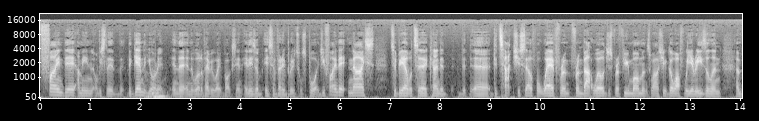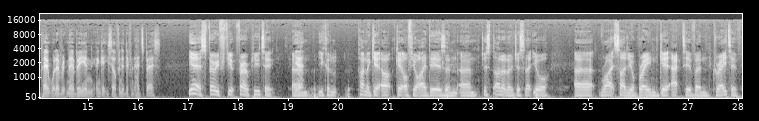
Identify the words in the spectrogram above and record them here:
find it? I mean, obviously, the, the game that you're in in the in the world of heavyweight boxing, it is a it's a very brutal sport. Do you find it nice to be able to kind of uh, detach yourself away from, from that world just for a few moments whilst you go off with your easel and, and paint whatever it may be and, and get yourself in a different headspace? Yeah, it's very fu- therapeutic. Um, Yeah. You can kind of get up, get off your ideas and um, just I don't know, just let your uh, right side of your brain get active and creative.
